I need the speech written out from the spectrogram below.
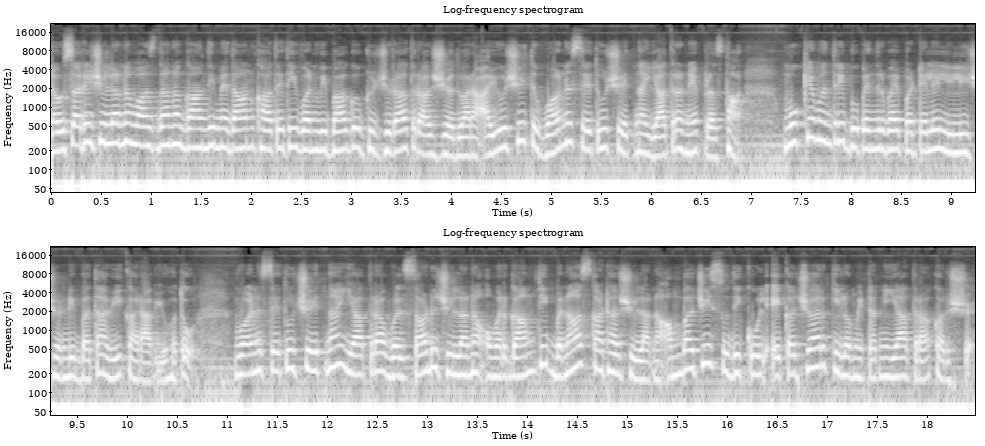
નવસારી જિલ્લાના વાંસદાના ગાંધી મેદાન ખાતેથી વન વિભાગ ગુજરાત રાજ્ય દ્વારા આયોજિત વન સેતુ ચેતના યાત્રાને પ્રસ્થાન મુખ્યમંત્રી ભૂપેન્દ્રભાઈ પટેલે લીલી ઝંડી બતાવી કરાવ્યું હતું. વન સેતુ ચેતના યાત્રા વલસાડ જિલ્લાના ઉમરગામથી બનાસકાંઠા જિલ્લાના અંબાજી સુધી કુલ એક હજાર કિલોમીટરની યાત્રા કરશે.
